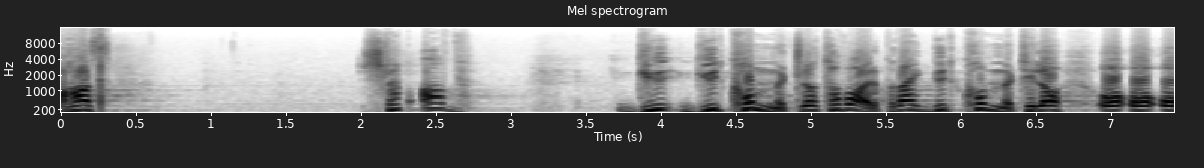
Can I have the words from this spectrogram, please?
Ahas, Slapp av. Gud, Gud, kommer til å ta vare på deg. Gud kommer til å, å, å,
